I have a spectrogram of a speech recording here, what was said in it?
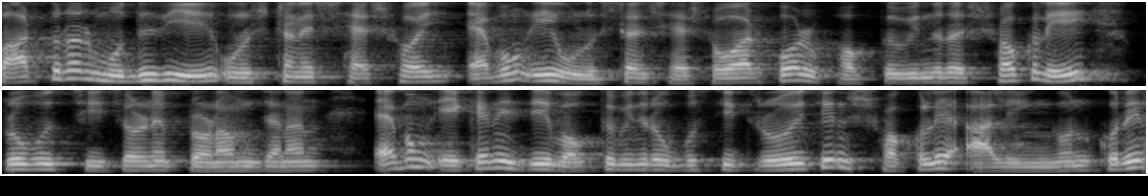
প্রার্থনার মধ্যে দিয়ে অনুষ্ঠানের শেষ হয় এবং এই অনুষ্ঠান শেষ হওয়ার পর ভক্তবৃন্দরা সকলে প্রভু শ্রীচরণে প্রণাম জানান এবং এখানে যে ভক্তবৃন্দরা উপস্থিত রয়েছেন সকলে আলিঙ্গন করেন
